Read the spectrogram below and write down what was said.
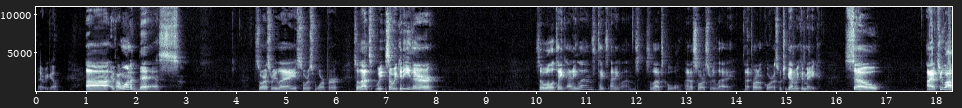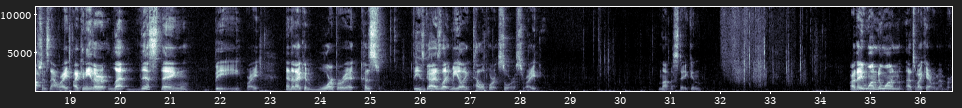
There we go. Uh, if I wanted this, source relay, source warper. So that's we. So we could either. So will it take any lens? It takes any lens. So that's cool. And a source relay and a protochorus, which again we can make. So I have two options now, right? I can either let this thing be, right? And then I could warper it because these guys let me like teleport source, right? I'm not mistaken. Are they one-to-one? That's what I can't remember.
